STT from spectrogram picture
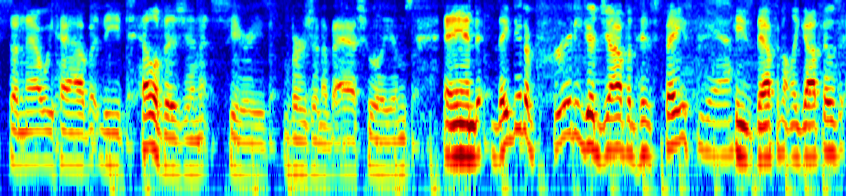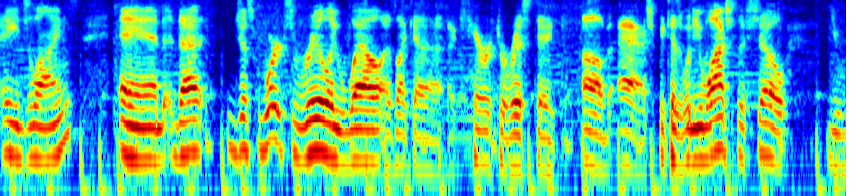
3D-esque. So now we have the television series version of Ash Williams, and they did a pretty good job with his face. Yeah. He's definitely got those age lines, and that just works really well as like a, a characteristic of Ash. Because when you watch the show, you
